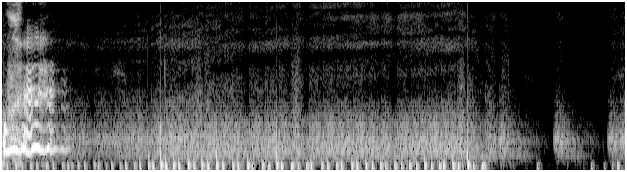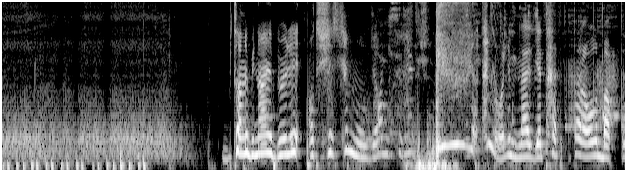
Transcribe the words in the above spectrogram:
Bir tane binaya böyle ateş etsem ne olacak? Hangisi diye düşün. Yeter oğlum lan yeter. Yeter oğlum bak bu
